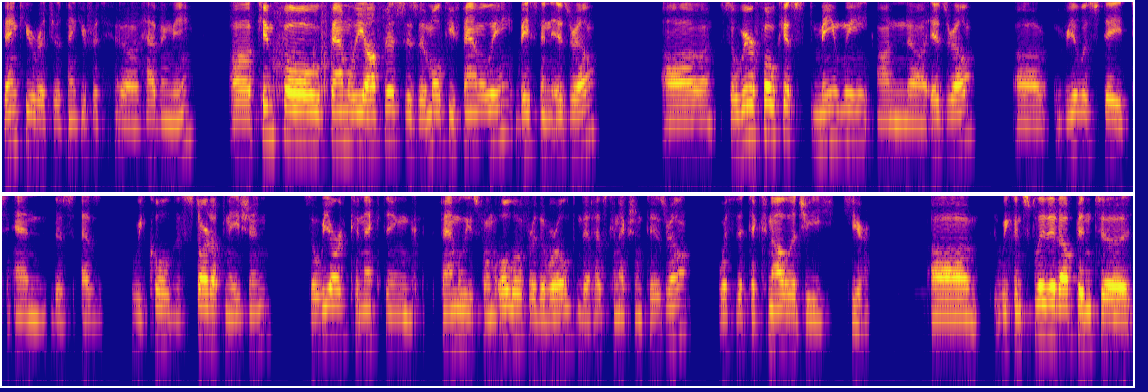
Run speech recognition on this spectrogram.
Thank you, Richard. Thank you for uh, having me. Uh, Kimfo Family Office is a multifamily based in Israel. Uh, so we're focused mainly on uh, Israel uh, real estate and this, as we call the startup nation. So we are connecting families from all over the world that has connection to Israel with the technology here. Um, we can split it up into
